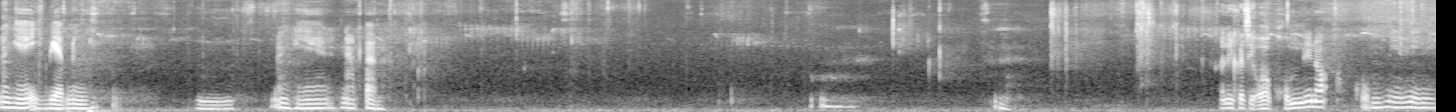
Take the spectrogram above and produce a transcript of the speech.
ดังแหอีกแบบหนึ่งอืมดังแหหน้าปัง อันนี้ก็สิออกขมดิเนาะคมนี่นี่นี่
